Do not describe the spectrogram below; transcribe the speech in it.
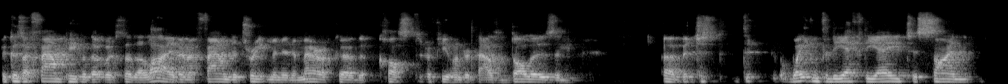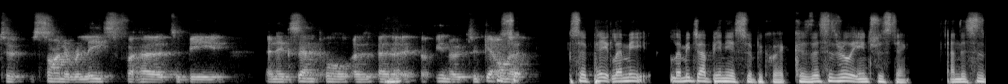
because I found people that were still alive, and I found a treatment in America that cost a few hundred thousand dollars and uh, but just th- waiting for the FDA to sign to sign a release for her to be an example, uh, uh, you know, to get on so, a. So, Pete, let me let me jump in here super quick because this is really interesting, and this is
